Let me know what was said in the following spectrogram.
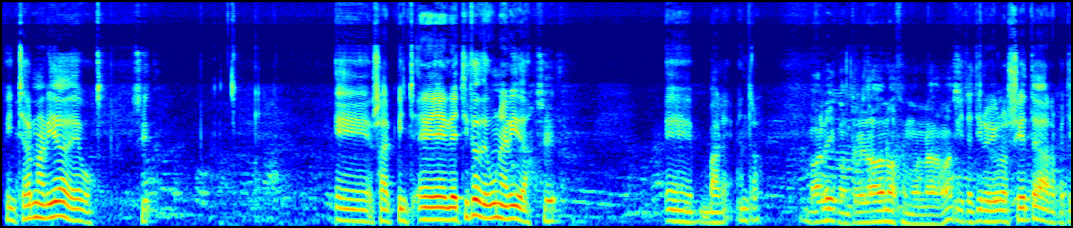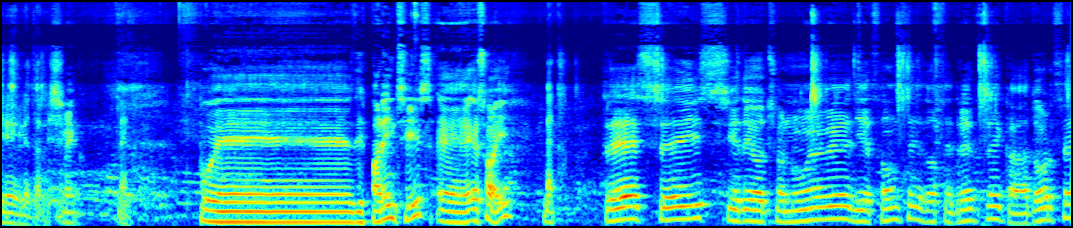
Pinchar una herida de Evo. Sí, Eh, o sea, el, pinch- el hechizo de una herida. sí. Eh, vale, entra. Vale, y con tres dados no hacemos nada más. Y te tiro yo los 7 a repetir y letales. Venga. Venga. Pues. Disparinchis, eh, eso ahí. Venga. 3, 6, 7, 8, 9, 10, 11, 12, 13, 14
